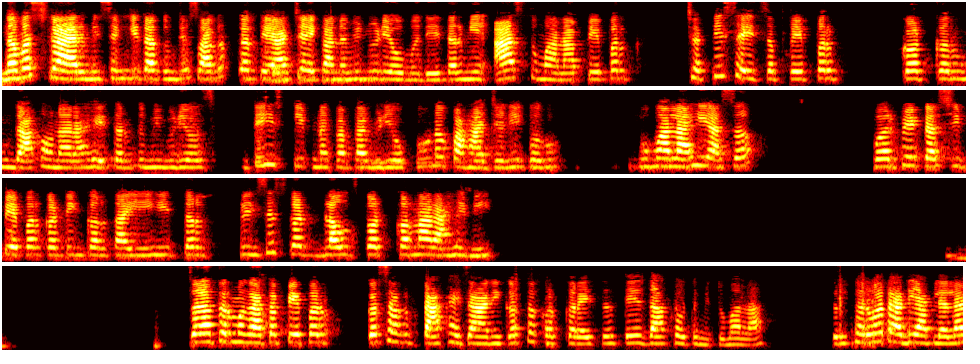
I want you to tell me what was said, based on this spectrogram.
नमस्कार मी संगीता तुमचे स्वागत करते आजच्या एका नवीन व्हिडिओमध्ये. तर मी आज तुम्हाला पेपर छत्तीस साईजचं पेपर कट करून दाखवणार आहे. तर तुम्ही व्हिडिओ कुठेही स्किप न करता व्हिडिओ पूर्ण पहा जेणेकरून तुम्हालाही असं परफेक्ट अशी पेपर कटिंग करता येईल. तर प्रिन्सेस कट ब्लाउज कट करणार आहे मी. चला तर मग आता पेपर कसा टाकायचा आणि कसं कट करायचं ते दाखवते मी तुम्हाला. तर सर्वात आधी आपल्याला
